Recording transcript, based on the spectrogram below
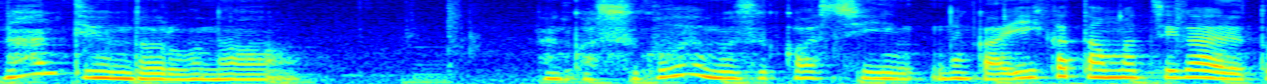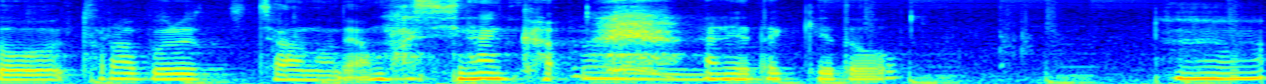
う。なんて言うんだろうな。なんかすごい難しい。なんか言い方間違えるとトラブルっちゃうのであんましなんか、あれだけど、うん、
